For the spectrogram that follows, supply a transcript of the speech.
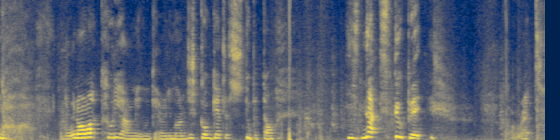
no. you know what, Cody? I don't even care anymore. Just go get your stupid doll. He's not stupid. All right,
